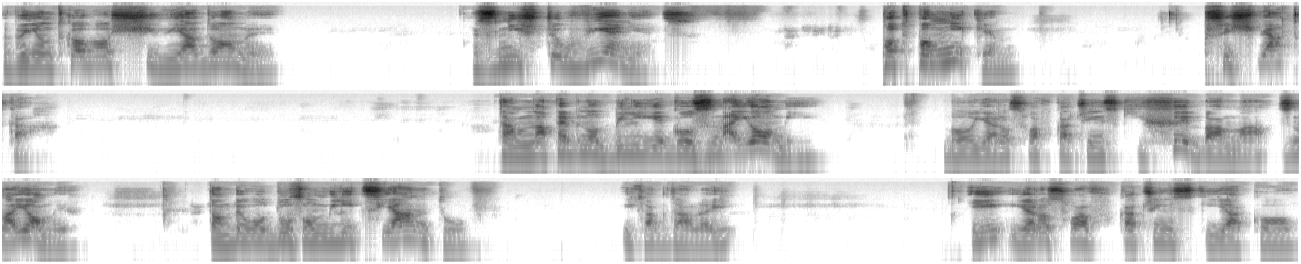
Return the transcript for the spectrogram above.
wyjątkowo świadomy zniszczył wieniec pod pomnikiem przy świadkach. Tam na pewno byli jego znajomi, bo Jarosław Kaczyński chyba ma znajomych. Tam było dużo milicjantów i tak dalej. I Jarosław Kaczyński jako,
